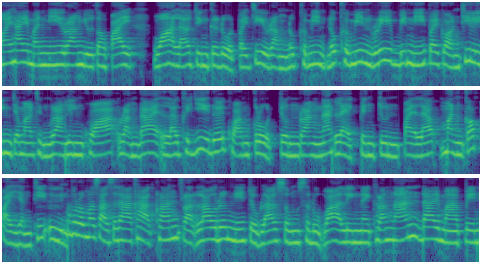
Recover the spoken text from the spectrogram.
ไม่ให้มันมีรังอยู่ต่อไป ว่าแล้วจึงกระโดดไปที่รังนกขมิ้น นกขมิ้นรีบบินหนีไปก่อนที่ลิงจะมาถึงรังลิงคว้ารังได้ แล้วขยี้ด้วยความโกรธจนรังนั้นแหลกเป็นจุนไปแล้วมันก็ไปอย่างที่อื่นพระบรมศาสดาค่ะ ครั้นตรัสเล่าเรื่องนี้จบแล้วทรงสรุปว่าลิงในครั้งนั้นได้มาเป็น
